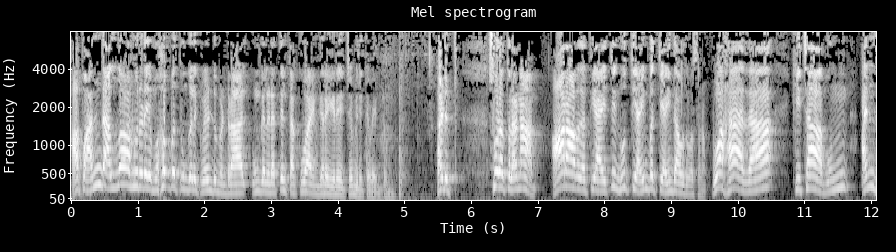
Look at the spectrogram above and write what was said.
அப்ப அந்த அல்லாஹுடைய முகப்பத் உங்களுக்கு வேண்டும் என்றால் உங்களிடத்தில் தக்குவா என்கிற இறைச்சம் இருக்க வேண்டும். அடுத்து சூரத்துல நாம் ஆறாவது அத்தியாயத்தில் நூத்தி ஐம்பத்தி ஐந்தாவது வசனம். வஹாதா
